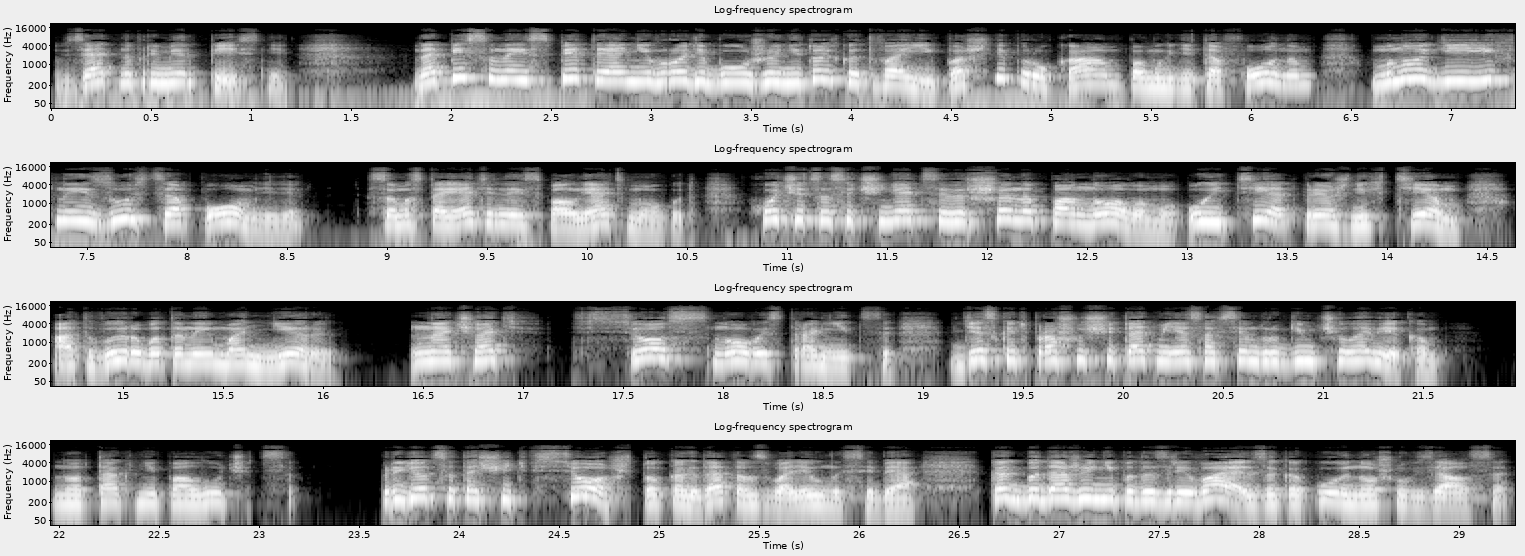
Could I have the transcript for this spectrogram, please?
Взять, например, песни. Написанные и спетые они вроде бы уже не только твои, пошли по рукам, по магнитофонам, многие их наизусть запомнили, самостоятельно исполнять могут. Хочется сочинять совершенно по-новому, уйти от прежних тем, от выработанной манеры, начать все с новой страницы, дескать, прошу считать меня совсем другим человеком, но так не получится. Придется тащить все, что когда-то взвалил на себя, как бы даже не подозревая, за какую ношу взялся.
